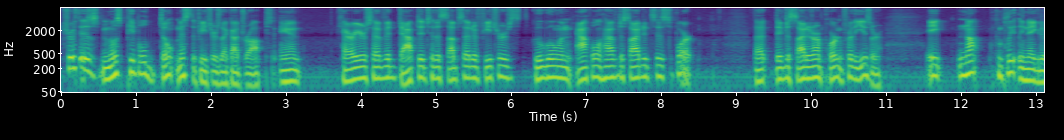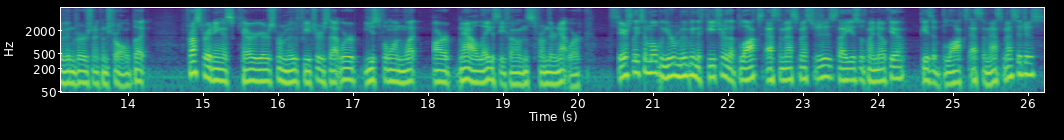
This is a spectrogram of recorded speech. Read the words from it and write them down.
truth is, most people don't miss the features that got dropped, and carriers have adapted to the subset of features Google and Apple have decided to support, that they've decided are important for the user. A not completely negative inversion of control, but frustrating as carriers remove features that were useful on what are now legacy phones from their network. Seriously, T-Mobile, you're removing the feature that blocks SMS messages that I use with my Nokia because it blocks SMS messages?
